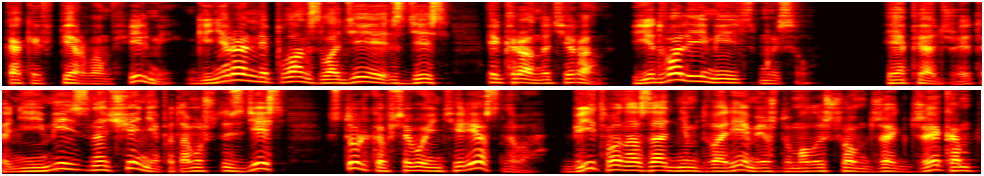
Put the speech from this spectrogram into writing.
Как и в первом фильме, генеральный план злодея здесь экрана-тиран едва ли имеет смысл. И опять же, это не имеет значения, потому что здесь столько всего интересного. Битва на заднем дворе между малышом Джек-Джеком,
